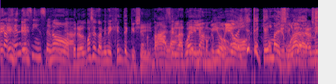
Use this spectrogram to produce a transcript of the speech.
esa gente es insegura. No, pero lo que pasa es que también hay gente que está más Mala. en la Igual tele porque murió. No, hay gente que murió llevada, realmente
